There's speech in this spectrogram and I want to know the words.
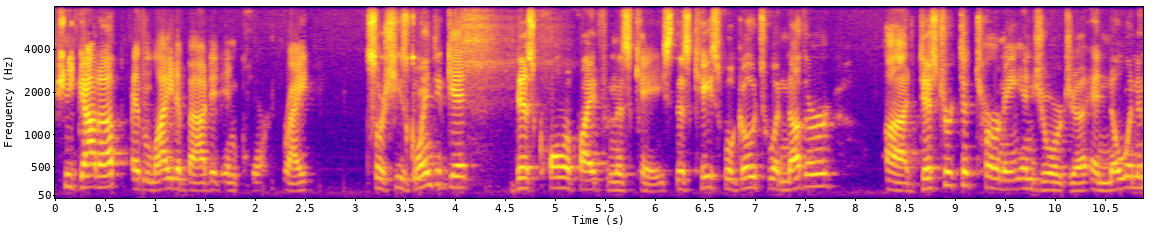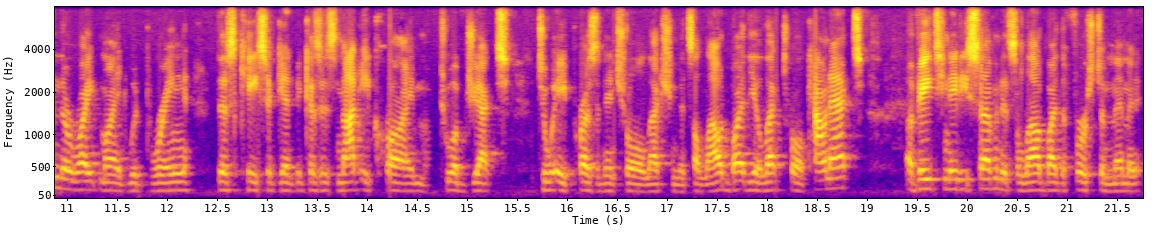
she got up and lied about it in court, right? So she's going to get disqualified from this case. This case will go to another uh, district attorney in Georgia, and no one in their right mind would bring this case again because it's not a crime to object to a presidential election. It's allowed by the Electoral Count Act of 1887. It's allowed by the First Amendment.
